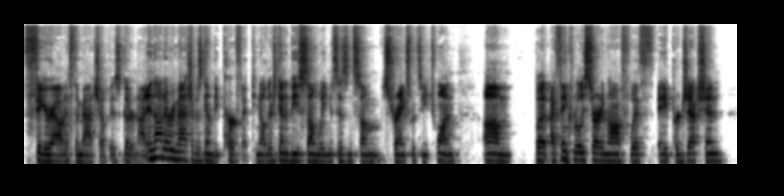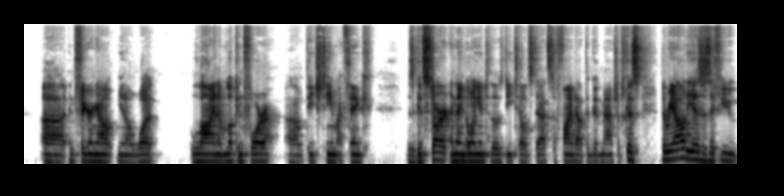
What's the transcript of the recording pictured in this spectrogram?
figure out if the matchup is good or not. And not every matchup is going to be perfect. You know, there's going to be some weaknesses and some strengths with each one. Um, but I think really starting off with a projection uh, and figuring out, you know, what line I'm looking for uh, with each team, I think is a good start. And then going into those detailed stats to find out the good matchups. Because the reality is, is if you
